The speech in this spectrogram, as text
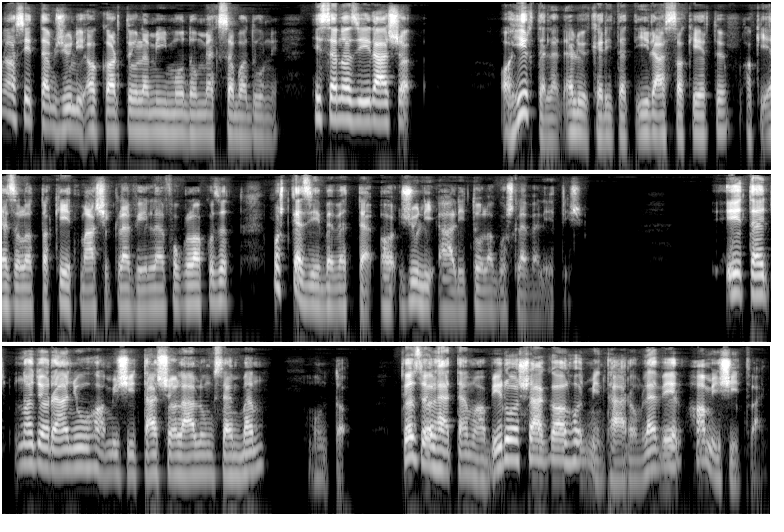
Azt hittem, Zsüli akar tőlem így módon megszabadulni, hiszen az írása... A hirtelen előkerített írásszakértő, aki ez alatt a két másik levéllel foglalkozott, most kezébe vette a Zsüli állítólagos levelét is. Itt egy nagy arányú hamisítással állunk szemben, mondta. Közölhetem a bírósággal, hogy mindhárom levél hamisítvány.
